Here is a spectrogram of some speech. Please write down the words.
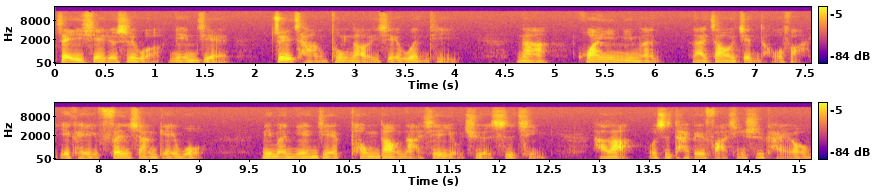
这一些，就是我年节最常碰到的一些问题。那欢迎你们来找我剪头发，也可以分享给我你们年节碰到哪些有趣的事情。好啦，我是台北发型师凯欧，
